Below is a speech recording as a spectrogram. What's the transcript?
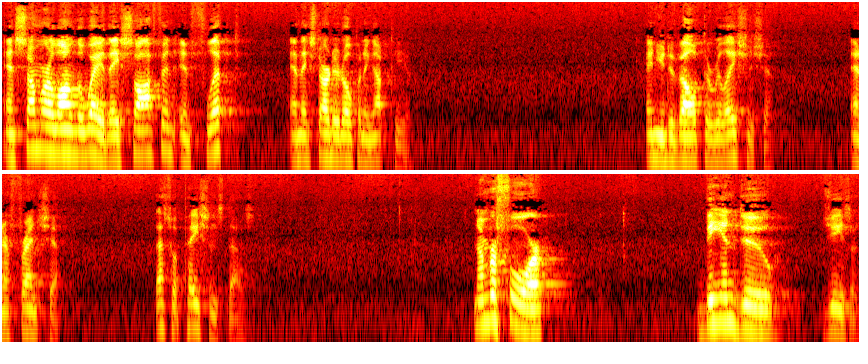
and somewhere along the way they softened and flipped and they started opening up to you. And you developed a relationship and a friendship. That's what patience does. Number four, be and do Jesus.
